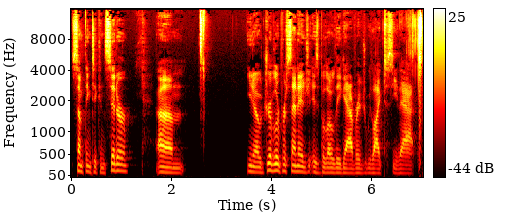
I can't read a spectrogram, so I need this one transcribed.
something to consider. Um, you know, dribbler percentage is below league average. We like to see that.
